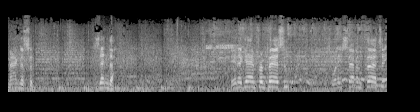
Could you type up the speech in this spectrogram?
Magnusson, Zehnder, in again from Pearson, 27-30.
